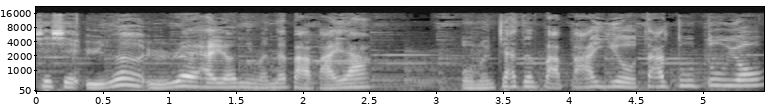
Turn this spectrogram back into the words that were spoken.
谢谢娱乐、雨瑞，还有你们的爸爸呀。我们家的爸爸也有大肚肚哟。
